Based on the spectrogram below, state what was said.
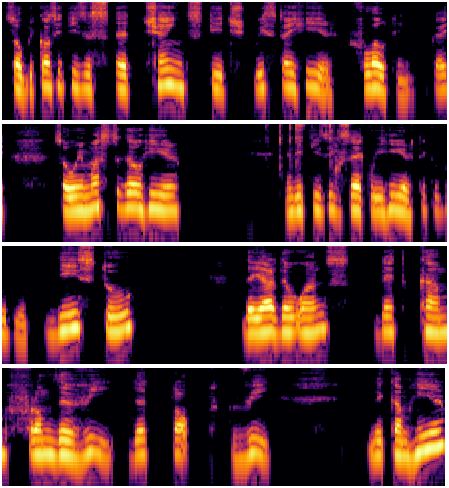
So because it is a, a chain stitch, we stay here floating, okay? So we must go here and it is exactly here. Take a good look. These two they are the ones that come from the V the top V. They come here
